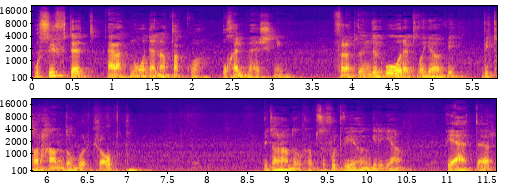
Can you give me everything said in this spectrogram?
Och syftet är att nå denna taqwa och självbehärskning. För att under året, vad gör vi? Vi tar hand om vår kropp, vi tar hand om vår kropp så fort vi är hungriga. Vi äter,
